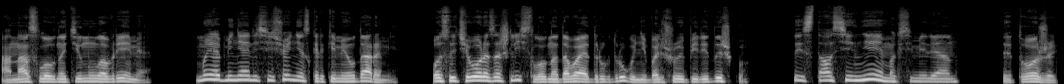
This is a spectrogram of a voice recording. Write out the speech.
Она словно тянула время. Мы обменялись еще несколькими ударами, после чего разошлись, словно давая друг другу небольшую передышку. «Ты стал сильнее, Максимилиан». «Ты тоже.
